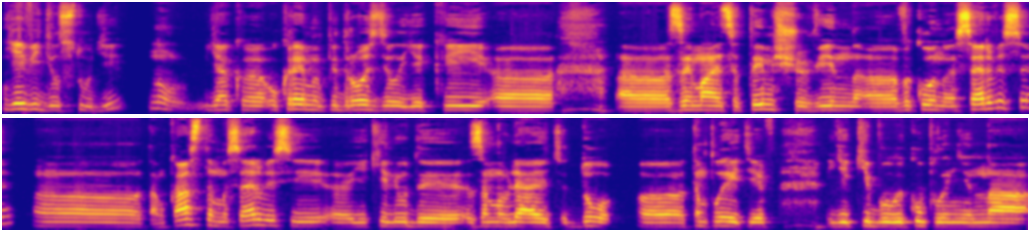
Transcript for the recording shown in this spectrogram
є відділ студії. Ну, як е, окремий підрозділ, який е, е, займається тим, що він е, виконує сервіси, е, там кастами, сервіси, е, які люди замовляють до е, темплейтів, які були куплені на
